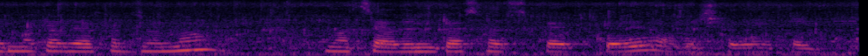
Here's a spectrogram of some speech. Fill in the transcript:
রান্নাটা দেখার জন্য আমার চ্যানেলটা সাবস্ক্রাইব করে আমার সবাই থাকবে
